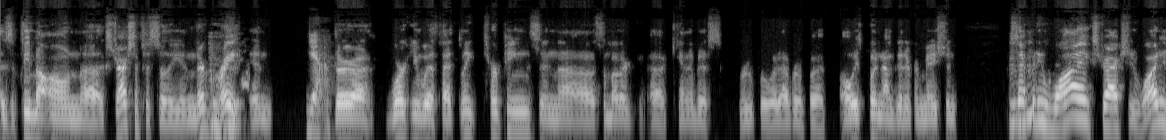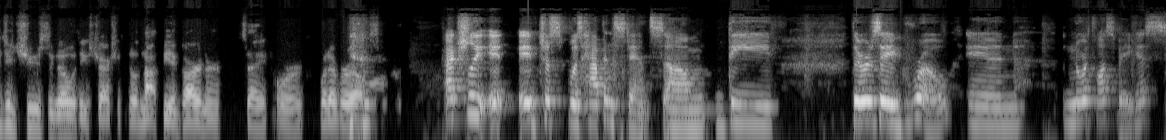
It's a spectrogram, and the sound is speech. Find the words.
is a female-owned uh, extraction facility, and they're great. Mm-hmm. And yeah, they're uh, working with I think terpenes and uh, some other uh, cannabis group or whatever, but always putting out good information. Mm-hmm. Stephanie, why extraction? Why did you choose to go with the extraction field, not be a gardener, say, or whatever else? Actually, it it just was happenstance. Um, the there was a grow in North Las Vegas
